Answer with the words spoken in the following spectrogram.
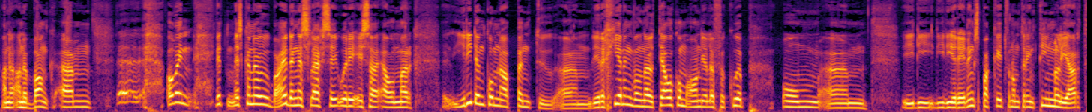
aan 'n aan 'n bank. Ehm um, uh, alwen weet mens kan nou baie dinge sleg sê oor die SAL, maar hierdie ding kom na 'n punt toe. Ehm um, die regering wil nou Telkom aandele verkoop om ehm um, die die die reddingspakket van omtrent 10 miljard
